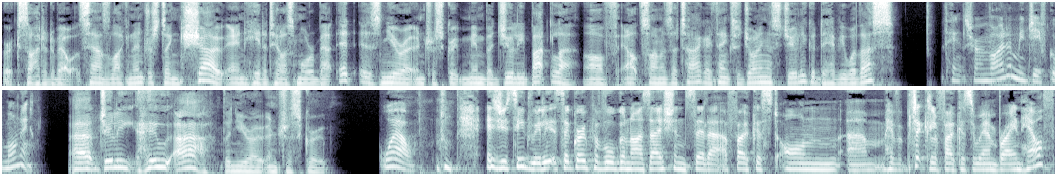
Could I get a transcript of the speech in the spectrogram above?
We're excited about what sounds like an interesting show, and here to tell us more about it is Neuro Interest Group member Julie Butler of Alzheimer's Otago. Thanks for joining us, Julie. Good to have you with us. Thanks for inviting me, Jeff. Good morning. Uh, Julie, who are the Neuro Interest Group? Well, as you said, really, it's a group of organisations that are focused on, um, have a particular focus around brain health.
